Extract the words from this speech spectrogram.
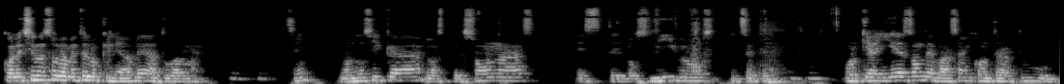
colecciona solamente lo que le hable a tu alma, ¿sí? La música, las personas, este, los libros, etcétera. Porque ahí es donde vas a encontrar tu,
